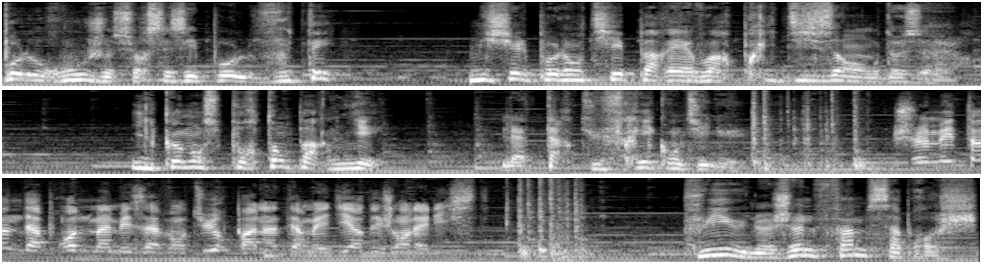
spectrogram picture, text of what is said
polo rouge sur ses épaules voûtées, Michel Polentier paraît avoir pris dix ans en deux heures. Il commence pourtant par nier. La tartufferie continue. Je m'étonne d'apprendre ma mésaventure par l'intermédiaire des journalistes. Puis une jeune femme s'approche,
